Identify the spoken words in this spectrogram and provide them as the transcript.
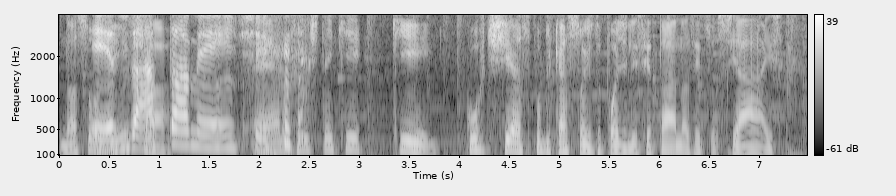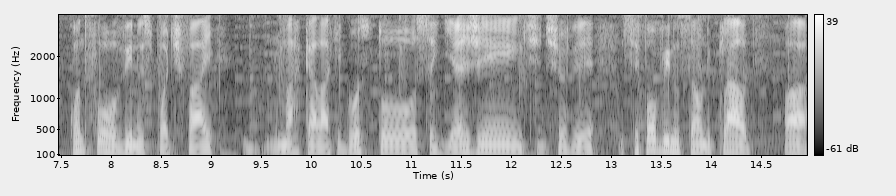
Nosso ouvinte, Exatamente. Ó, é, nosso ouvinte tem que, que curtir as publicações do Pode Licitar nas redes sociais. Quando for ouvir no Spotify, marcar lá que gostou, seguir a gente. Deixa eu ver. Se for ouvir no SoundCloud, ó,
